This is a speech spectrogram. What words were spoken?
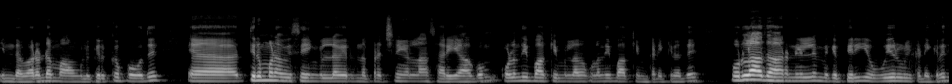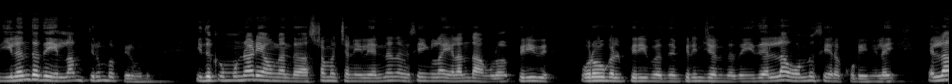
இந்த வருடம் அவங்களுக்கு இருக்க போகுது. திருமண விஷயங்களில் இருந்த பிரச்சனைகள்லாம் சரியாகும். குழந்தை பாக்கியம் இல்லாத குழந்தை பாக்கியம் கிடைக்கிறது. பொருளாதார நிலையில் மிகப்பெரிய உயர்வுகள் கிடைக்கிறது. இழந்ததை எல்லாம் திரும்ப பெறுவது. இதுக்கு முன்னாடி அவங்க அந்த அஷ்டமச்சனையில் என்னென்ன விஷயங்கள்லாம் இழந்தாங்களோ பிரிவு உறவுகள் பிரிவது பிரிஞ்சிருந்தது இதெல்லாம் ஒன்று சேரக்கூடிய நிலை. எல்லா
